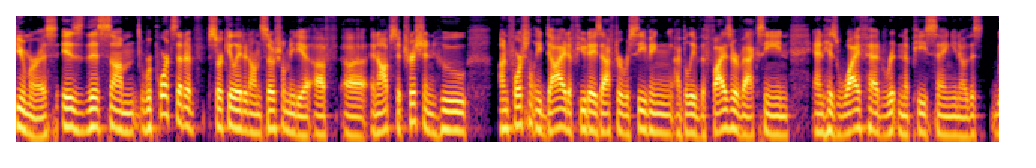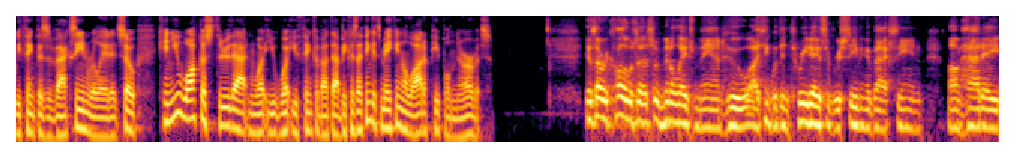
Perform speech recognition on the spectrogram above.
humorous is this um, reports that have circulated on social media of uh, an obstetrician who unfortunately died a few days after receiving i believe the pfizer vaccine and his wife had written a piece saying you know this we think this is vaccine related. So can you walk us through that and what you what you think about that? Because i think it's making a lot of people nervous as I recall, it was a sort of middle-aged man who, I think, within three days of receiving a vaccine, um, had a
